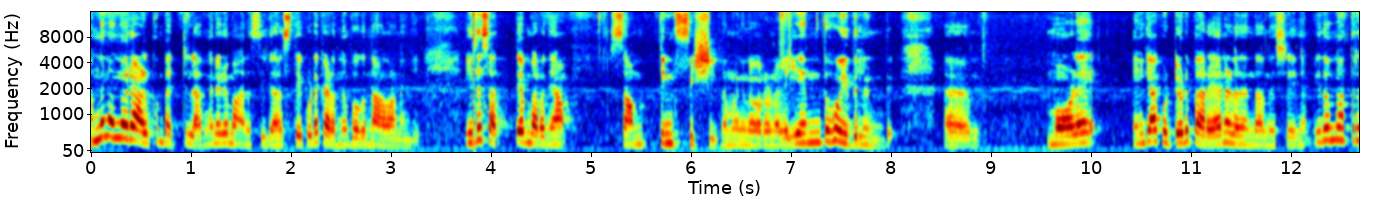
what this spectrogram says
അങ്ങനെയൊന്നും ഒരാൾക്കും പറ്റില്ല. അങ്ങനെ ഒരു മാനസികാവസ്ഥയിൽ കൂടെ കടന്നു പോകുന്ന ആളാണെങ്കിൽ. ഇത് സത്യം പറഞ്ഞാൽ സംതിങ് ഫിഷി നമ്മളിങ്ങനെ പറയണല്ലോ എന്തോ ഇതിലുണ്ട്. മോളെ എനിക്ക് ആ കുട്ടിയോട് പറയാനുള്ളത് എന്താണെന്ന് വെച്ച് കഴിഞ്ഞാൽ ഇതൊന്നും അത്ര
